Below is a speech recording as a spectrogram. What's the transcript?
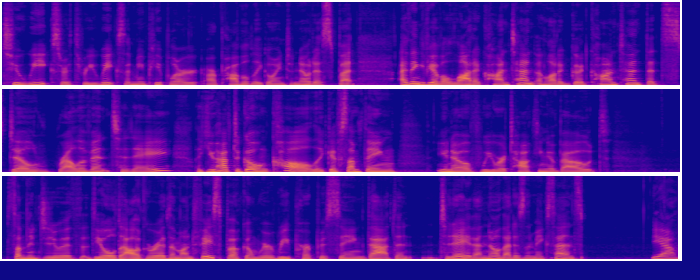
two weeks or three weeks. I mean, people are, are probably going to notice. But I think if you have a lot of content and a lot of good content that's still relevant today, like you have to go and cull. Like if something, you know, if we were talking about something to do with the old algorithm on Facebook and we're repurposing that, then today, then no, that doesn't make sense. Yeah.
